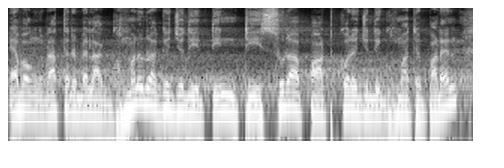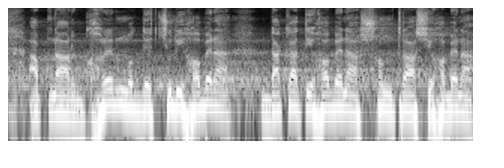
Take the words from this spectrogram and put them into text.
এবং রাতের বেলা ঘুমানোর আগে যদি তিনটি সুরা পাঠ করে যদি ঘুমাতে পারেন, আপনার ঘরের মধ্যে চুরি হবে না, ডাকাতি হবে না, সন্ত্রাসী হবে না।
